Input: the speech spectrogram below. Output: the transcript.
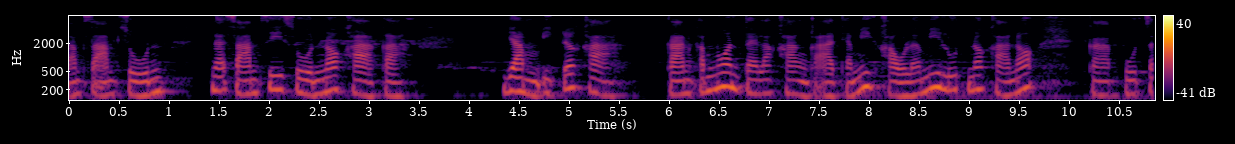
สามสามศูนย์และสามสี่ศูนย์เนาะค่ะกะย้ำอีกเด้อค่ะ การคำนวณแต่ละครั้งก็อาจจะมีเข่าและมีรุดเนาะค่ะเนาะกาปรดใจ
